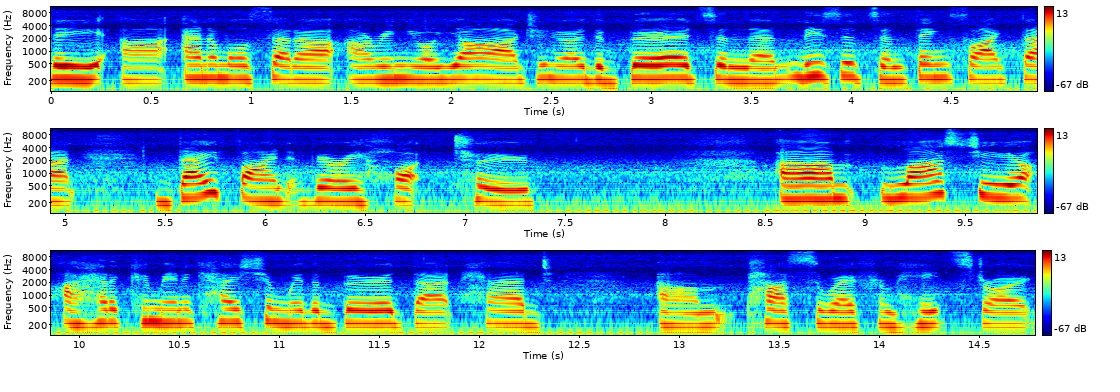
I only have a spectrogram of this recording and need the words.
the uh, animals that are, are in your yard, you know, the birds and the lizards and things like that, they find it very hot too. Um, last year I had a communication with a bird that had um, away from heat stroke.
